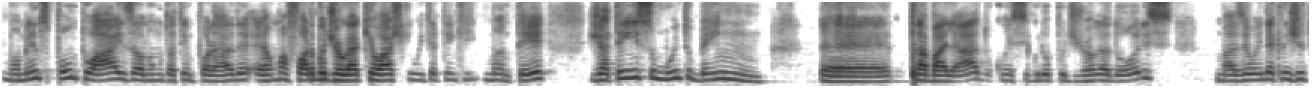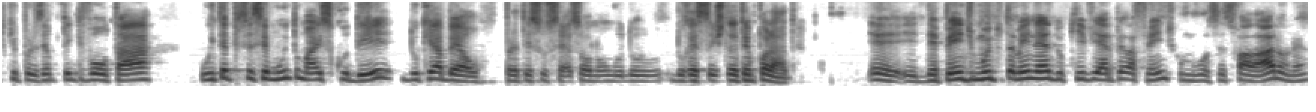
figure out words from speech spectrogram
momentos pontuais ao longo da temporada é uma forma de jogar que eu acho que o Inter tem que manter. Já tem isso muito bem é, trabalhado com esse grupo de jogadores, mas eu ainda acredito que, por exemplo, tem que voltar. O Inter precisa ser muito mais Cudê do que Abel para ter sucesso ao longo do, do restante da temporada. É, depende muito também né, do que vier pela frente, como vocês falaram, né?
